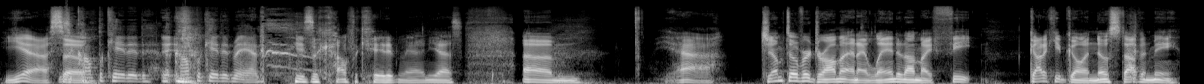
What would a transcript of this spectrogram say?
yeah, he's so a complicated, a complicated man. he's a complicated man. Yes. Um, yeah. Jumped over drama and I landed on my feet. Got to keep going. No stopping me.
